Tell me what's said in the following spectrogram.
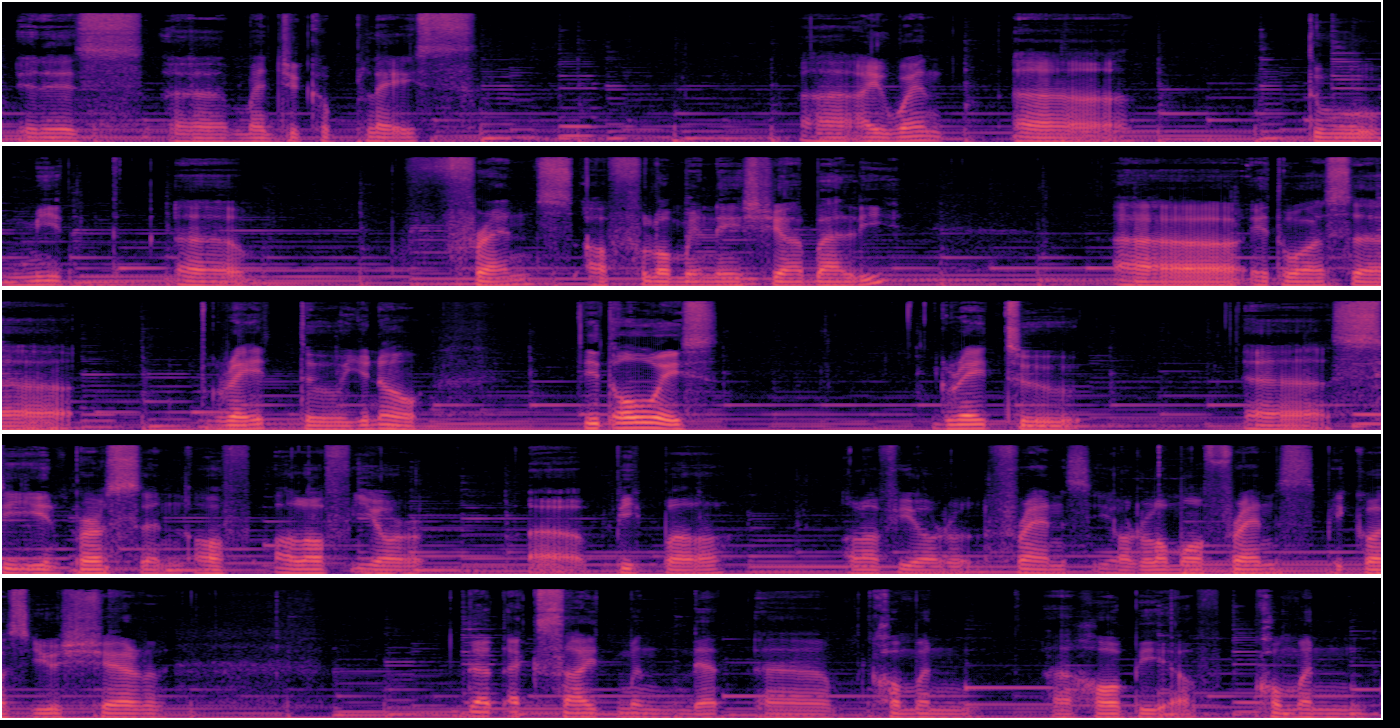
it is a magical place. Uh, I went uh, to meet uh, friends of Lomonesia Bali. Uh, it was uh, great to you know. It always great to see in person of all of your uh, people, all of your friends, your Lomo friends, because you share that excitement, that uh, common uh, hobby of common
